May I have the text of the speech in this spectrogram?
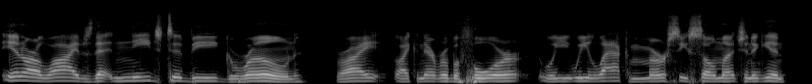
in our lives that needs to be grown right? Like never before. We we lack mercy so much. And again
